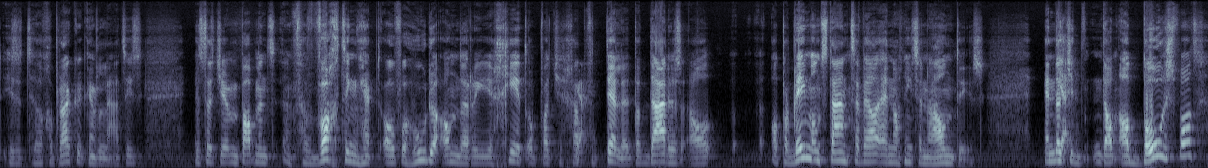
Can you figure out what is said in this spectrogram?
is het heel gebruikelijk in relaties, is dat je op een bepaald moment een verwachting hebt over hoe de ander reageert op wat je gaat vertellen. Dat daar dus al al problemen ontstaan terwijl er nog niets aan de hand is. En dat je dan al boos wordt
